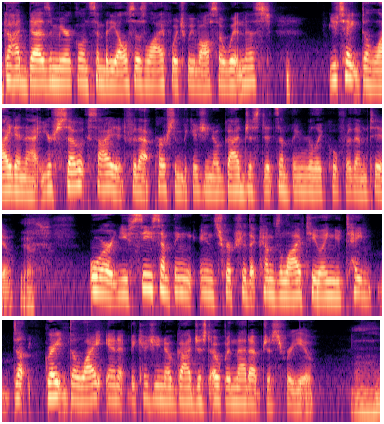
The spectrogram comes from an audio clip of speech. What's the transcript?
God does a miracle in somebody else's life, which we've also witnessed. you take delight in that. You're so excited for that person because you know God just did something really cool for them too. Yes. Or you see something in scripture that comes alive to you and you take de- great delight in it because you know God just opened that up just for you. Mm-hmm.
